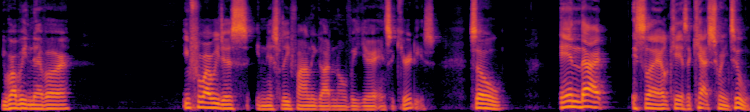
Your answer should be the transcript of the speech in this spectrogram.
you probably never you probably just initially finally gotten over your insecurities. So in that, it's like, okay, it's a catch 22.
